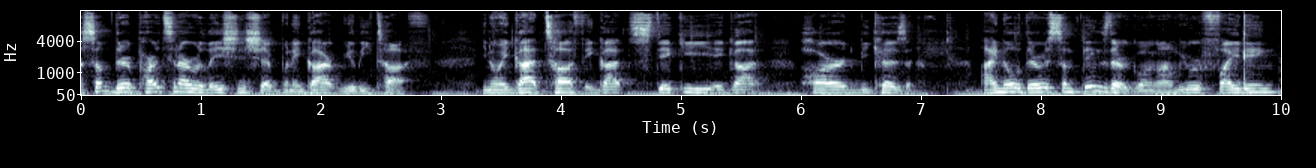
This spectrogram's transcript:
some there are parts in our relationship when it got really tough. You know, it got tough, it got sticky, it got hard because I know there was some things that were going on. We were fighting,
